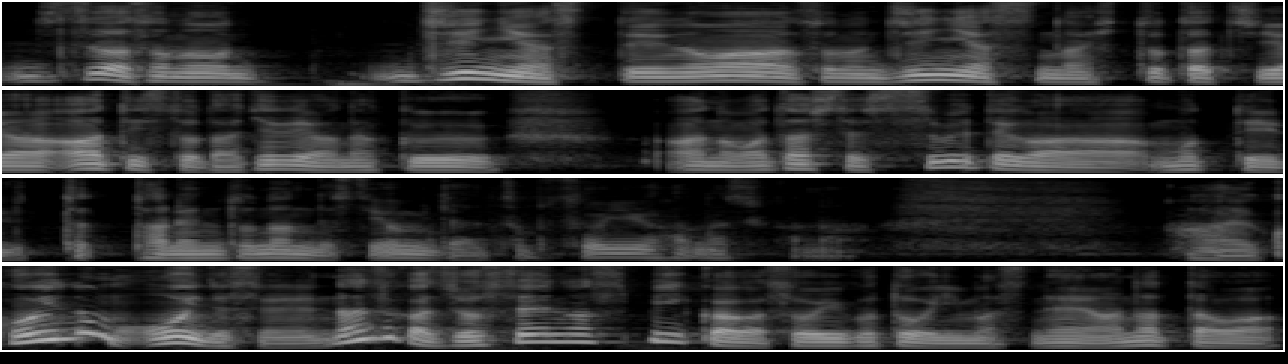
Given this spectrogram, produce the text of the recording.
実はその genius っていうのはその genius な人たちやアーティストだけではなくあの私たち全てが持っているタレントなんですよみたいなそういう話かな。はい、こういうのも多いですよね。なぜか女性のスピーカーがそういうことを言いますね。あなたは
